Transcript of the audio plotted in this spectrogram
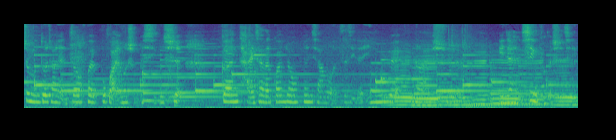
这么多场演奏会，不管用什么形式，跟台下的观众分享我自己的音乐，那是一件很幸福的事情。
